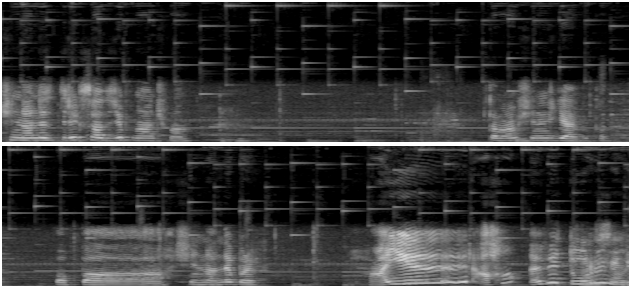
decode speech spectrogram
Şimdi anne direkt sadece bunu açmam. Tamam şimdi gel bakalım. Hoppa. Şimdi anne bırak. Hayır. Aha evet doğruymuş.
